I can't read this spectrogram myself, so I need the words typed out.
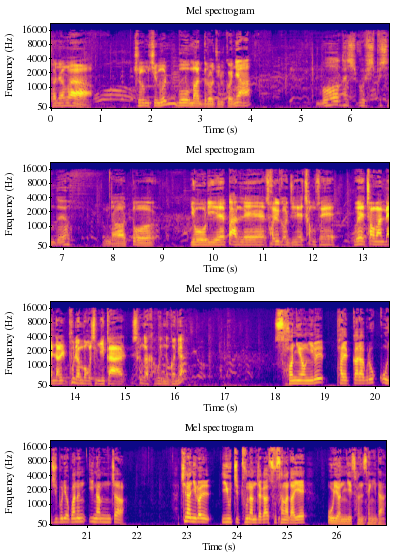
선영아, 점심은 뭐 만들어 줄 거냐? 뭐 드시고 싶으신데요? 너또 요리에 빨래, 설거지에 청소에 왜 저만 맨날 부려먹으십니까? 생각하고 있는 거냐? 선영이를 발가락으로 꼬집으려고 하는 이 남자. 지난 1월 이웃집 두 남자가 수상하다의 오연희 선생이다.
